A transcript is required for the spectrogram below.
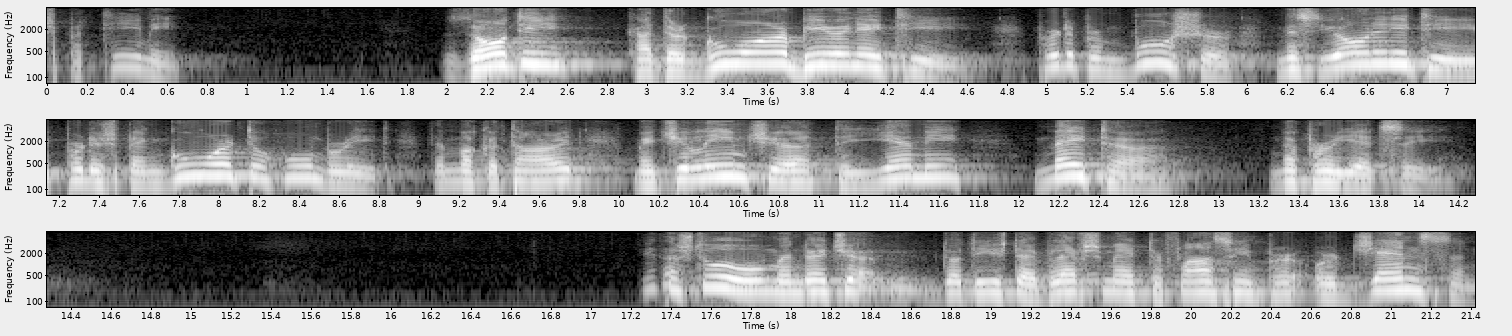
shpëtimi. Zoti ka dërguar birin e tij për të përmbushur misionin e tij për të shpenguar të humburit dhe mëkatarët me qëllim që të jemi me të në përjetësi. Gjithashtu, mendoj që do të ishte e vlefshme të flasim për urgjensën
